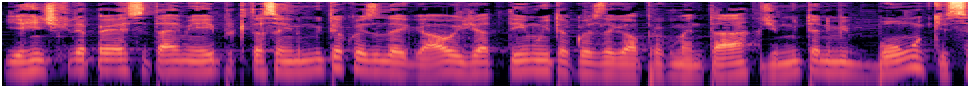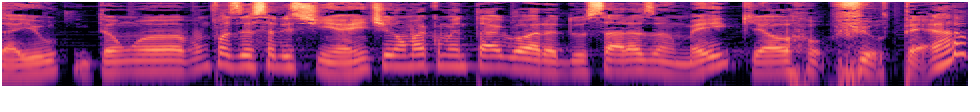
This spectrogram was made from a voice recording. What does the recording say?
E a gente queria pegar esse time aí porque tá saindo muita coisa legal e já tem muita coisa legal pra comentar. De muito anime bom que saiu. Então ah, vamos fazer essa listinha. A gente não vai comentar agora do Sarazanmei, que é o Phil Terra,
